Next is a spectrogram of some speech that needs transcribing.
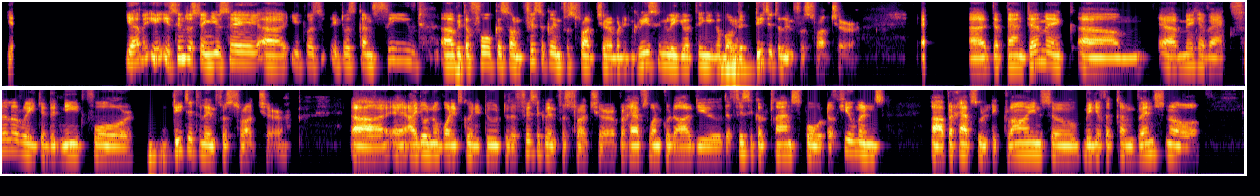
Yeah. Yeah I mean, it's interesting. You say uh, it was it was conceived uh, with a focus on physical infrastructure but increasingly you're thinking about yeah. the digital infrastructure. Uh, the pandemic um, uh, may have accelerated the need for digital infrastructure. Uh, I don't know what it's going to do to the physical infrastructure. Perhaps one could argue the physical transport of humans uh, perhaps will decline. So many of the conventional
